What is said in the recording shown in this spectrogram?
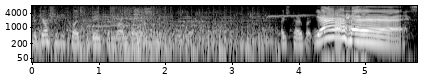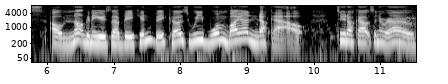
So Josh has just placed the beacon, but I'm. I just hope. Yes! I'm not going to use that beacon because we've won by a knockout. Two knockouts in a row.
